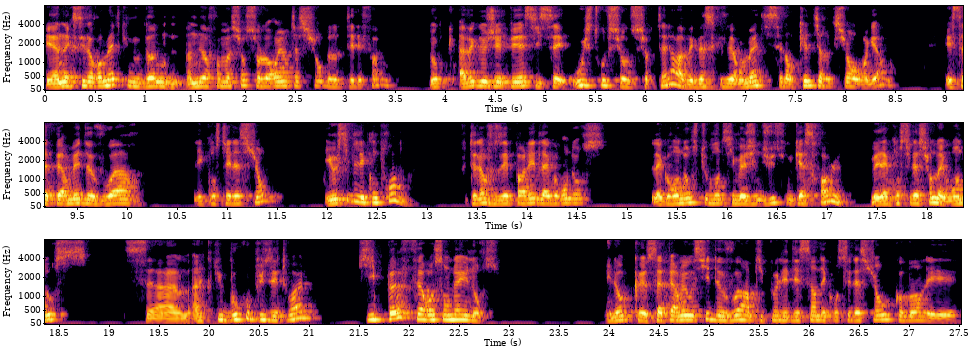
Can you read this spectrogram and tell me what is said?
et un accéléromètre qui nous donne une information sur l'orientation de notre téléphone. Donc, avec le GPS, il sait où il se trouve sur, Terre. Avec l'accéléromètre, il sait dans quelle direction on regarde. Et ça permet de voir les constellations et aussi de les comprendre. Tout à l'heure, je vous ai parlé de la grande ours. La grande ours, tout le monde s'imagine juste une casserole, mais la constellation de la grande ours, ça inclut beaucoup plus d'étoiles qui peuvent faire ressembler à une ours. Et donc, euh, ça permet aussi de voir un petit peu les dessins des constellations, comment les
